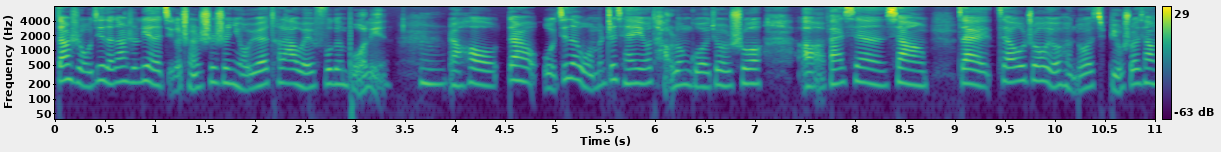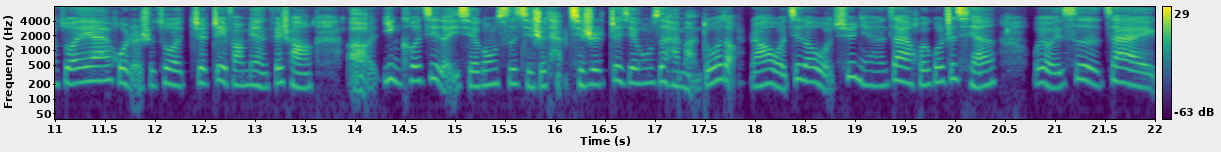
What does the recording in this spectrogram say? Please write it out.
当时我记得当时列的几个城市是纽约、特拉维夫跟柏林。嗯，然后但是我记得我们之前也有讨论过，就是说，呃，发现像在在欧洲有很多，比如说像做 AI 或者是做这这方面非常。呃，硬科技的一些公司，其实它其实这些公司还蛮多的。然后我记得我去年在回国之前，我有一次在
